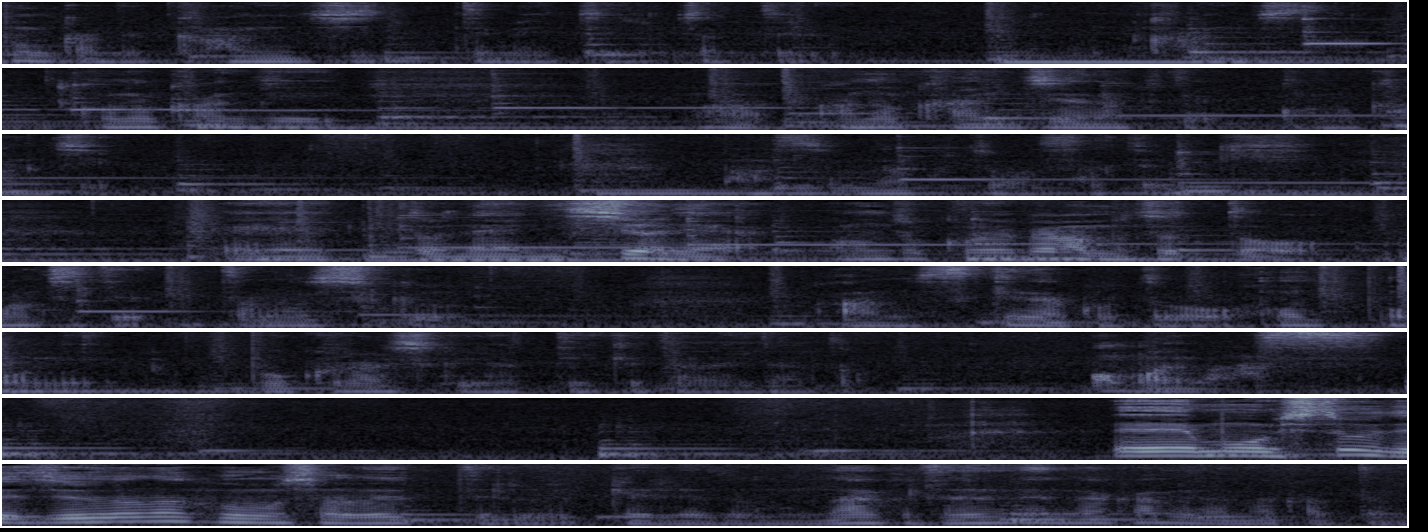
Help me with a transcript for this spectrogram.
分間で漢字ってめっちゃ言っちゃってる感じこの感じはあの感じじゃなくてこの感じ。まあそんなことはさておき。えー、っとね2周年本当これからもちょっとマジで楽しくあの好きなことを奔放に僕らしくやっていけたらいいなと思います。えー、もう一人で17分も喋ってるけれどもなんか全然中身がなかったね。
